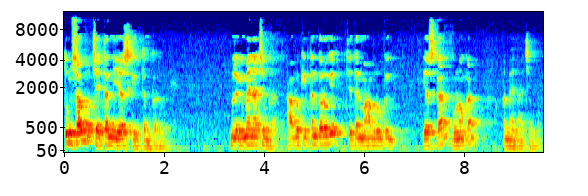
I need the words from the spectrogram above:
तुम सब चैतन्य यश कीर्तन करो बोले कि मैं नाचूँगा। आप लोग कीर्तन करोगे, चैतन्य महाप्रभु के यश का, गुणों का, और मैं नाचूँगा।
